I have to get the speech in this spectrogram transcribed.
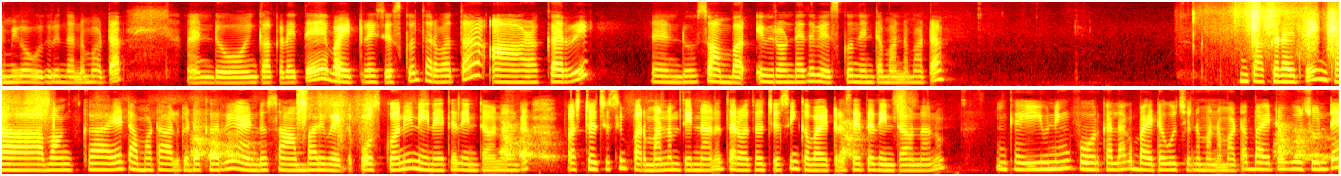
ఎమ్మిగా కుదిరింది అన్నమాట అండ్ ఇంకా అక్కడైతే వైట్ రైస్ వేసుకొని తర్వాత ఆ కర్రీ అండ్ సాంబార్. ఇవి రెండు అయితే వేసుకొని తింటాం అన్నమాట. ఇంకా అక్కడైతే ఇంకా వంకాయ టమాటా ఆలుగడ్డ కర్రీ అండ్ సాంబార్ ఇవి అయితే పోసుకొని నేనైతే తింటా ఉన్నాను ఫస్ట్ వచ్చేసి పరమాన్నం తిన్నాను తర్వాత వచ్చేసి ఇంకా వైట్ రైస్ అయితే తింటా ఉన్నాను. ఇంకా ఈవినింగ్ ఫోర్ కల్లా బయట కూర్చున్నాం అన్నమాట. బయట కూర్చుంటే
